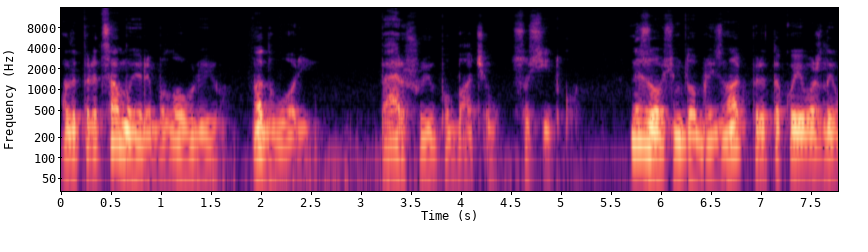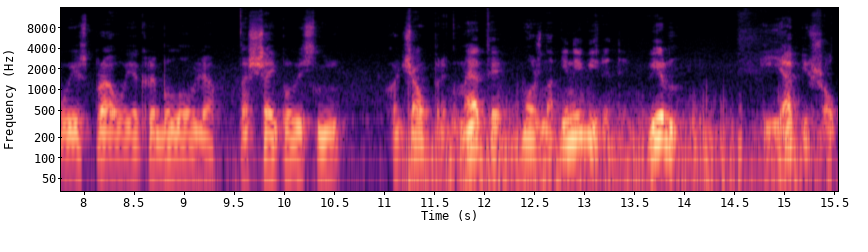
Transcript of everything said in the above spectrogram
Але перед самою риболовлею на дворі першою побачив сусідку. Не зовсім добрий знак перед такою важливою справою, як риболовля, та ще й по весні. Хоча в прикмети можна і не вірити, вірно? І я пішов.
